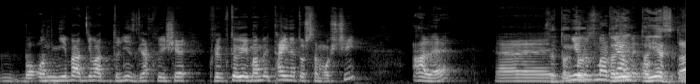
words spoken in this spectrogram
bo on nie ma, nie ma, to nie jest gra, w której, się, w której- mamy tajne tożsamości, ale e, to, nie to, rozmawiamy to, je, to o jest, tym,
